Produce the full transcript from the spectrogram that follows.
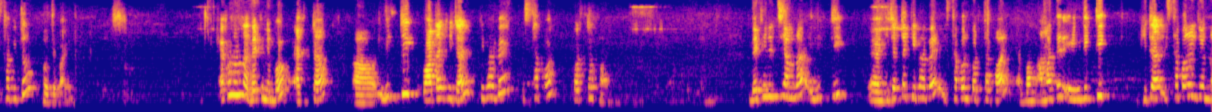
স্থাপিত হতে পারে। এখন আমরা দেখে নেব একটা ইলেকট্রিক ওয়াটার হিটার কীভাবে স্থাপন করতে হয়। দেখে নিচ্ছি আমরা ইলেকট্রিক হিটারটা কীভাবে স্থাপন করতে হয় এবং আমাদের এই ইলেকট্রিক হিটার স্থাপনের জন্য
